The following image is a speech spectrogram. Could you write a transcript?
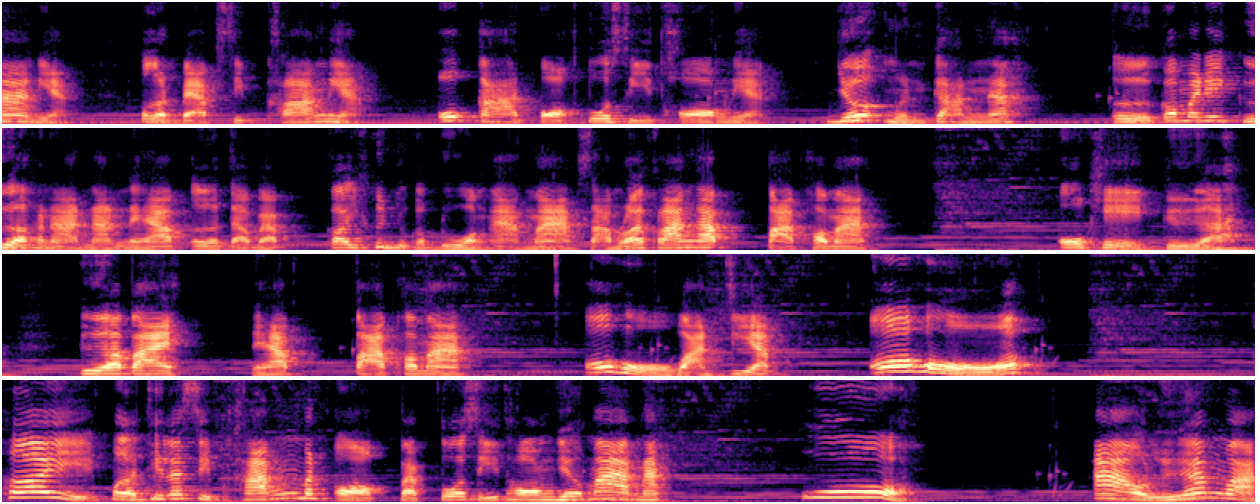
5 เนี่ยเปิดแบบ 10 ครั้งเนี่ยโอกาสออกตัวสีทองเนี่ยเยอะเหมือนกันนะเออก็ไม่ได้เกลือขนาดนั้นนะครับเออแต่แบบก็ขึ้นอยู่กับดวงอะมาก 300 ครั้งครับปาบเข้ามา โอเค เกลือ เกลือไปนะครับปาบเข้ามา โอ้โห หวานเจี๊ยบ โอ้โห เฮ้ย เปิดทีละสิบครั้งมันออกแบบตัวสีทองเยอะมากนะ โอ้อ้าวเรื่องว่ะ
